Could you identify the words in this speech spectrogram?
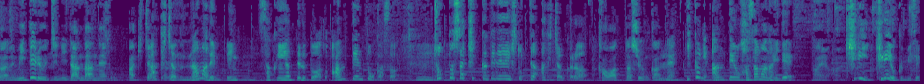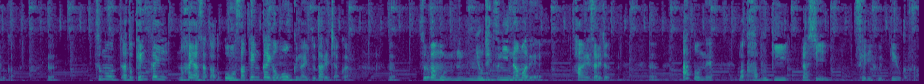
そうだね。見てるうちにだんだんねそう、飽きちゃう。飽きちゃうのね。生で作品やってると、あと暗転とかさ、ん。ちょっとしたきっかけで人って飽きちゃうから、変わった瞬間ね。いかに暗転を挟まないで、はいはい。きれ、きれよく見せるか。うん。その、あと展開の速さと、あと多さ、展開が多くないとだれちゃうから。うん。それがもう、ん如実に生で反映されちゃう。うん。あとね、まあ、歌舞伎らしいセリフっていうかさ、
